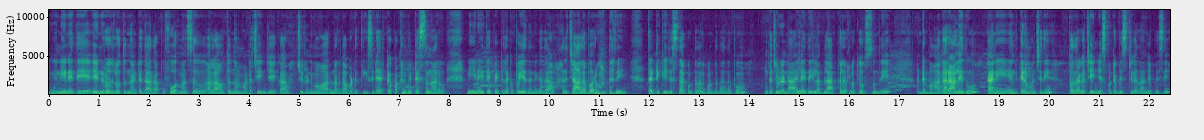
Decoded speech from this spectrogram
నేనైతే ఎన్ని రోజులు అవుతుందంటే దాదాపు ఫోర్ మంత్స్ అలా అవుతుందనమాట చేంజ్ చేయక. చూడండి మా వారు ఉన్నారు కాబట్టి తీసి డైరెక్ట్గా పక్కన పెట్టేస్తున్నారు. నేనైతే పెట్టలేకపోయేదాన్ని కదా. అది చాలా బరువు ఉంటుంది. థర్టీ కేజెస్ దాకా ఉంటుంది అనుకుంటా దాదాపు. ఇంకా చూడండి ఆయిల్ అయితే ఇలా బ్లాక్ కలర్లోకి వస్తుంది. అంటే బాగా రాలేదు. కానీ ఎందుకైనా మంచిది. తొందరగా చేంజ్ చేసుకుంటే బెస్ట్ కదా అని చెప్పేసి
